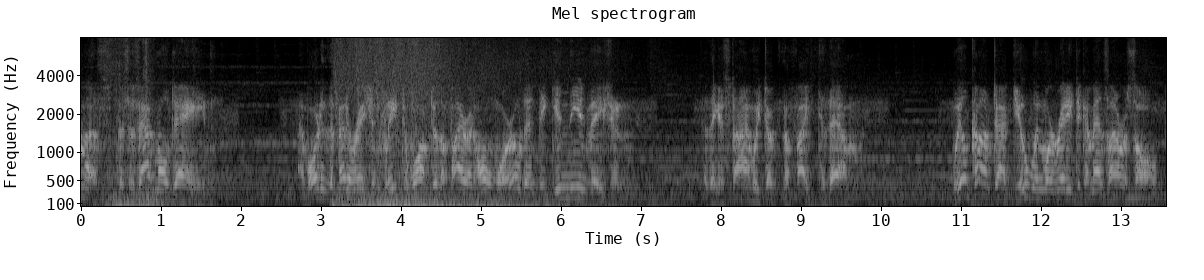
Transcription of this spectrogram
Samus, this is Admiral Dane. I've ordered the Federation fleet to walk to the pirate homeworld and begin the invasion. I think it's time we took the fight to them. We'll contact you when we're ready to commence our assault.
